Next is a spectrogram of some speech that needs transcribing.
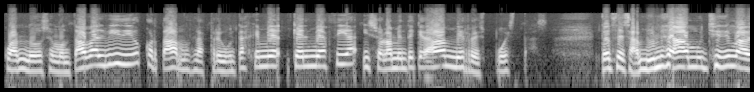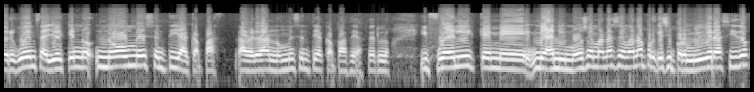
cuando se montaba el vídeo cortábamos las preguntas que, que él me hacía y solamente quedaban mis respuestas. Entonces a mí me daba muchísima vergüenza, yo es que no, me sentía capaz, la verdad, no me sentía capaz de hacerlo. Y fue el que me, me, animó semana a semana porque si por mí hubiera sido,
